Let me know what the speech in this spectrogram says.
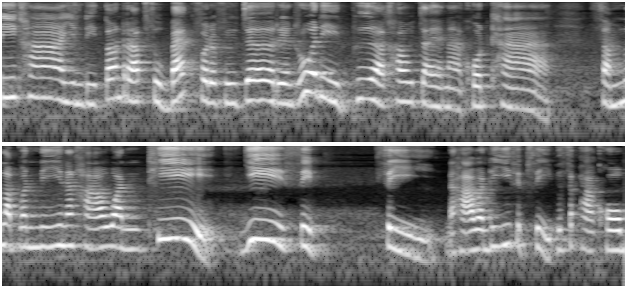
วัสดีค่ะ ยินดีต้อนรับสู่ Back for the Future เรียนรู้อดีตเพื่อเข้าใจอนาคตค่ะสำหรับวันนี้นะคะวันที่ 24 นะคะ วันที่ 24 พฤษภาคม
